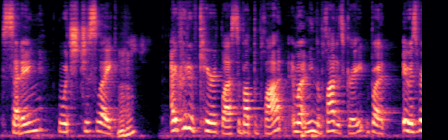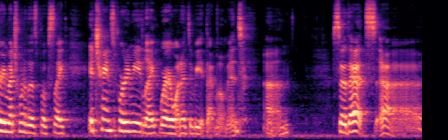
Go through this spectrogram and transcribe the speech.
setting, which just like Mm-hmm. I could have cared less about the plot. I mean, the plot is great, but it was very much one of those books like it transported me like where I wanted to be at that moment. Um, so that's uh,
